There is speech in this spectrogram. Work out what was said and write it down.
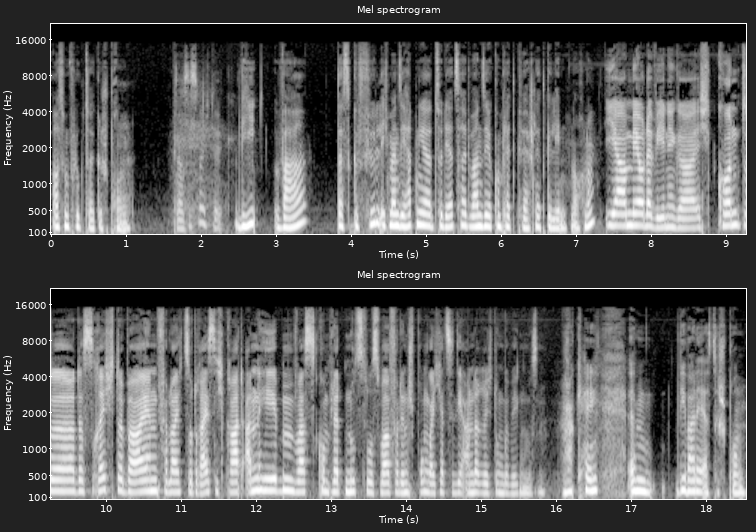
aus dem Flugzeug gesprungen. Das ist richtig. Wie war das Gefühl, ich meine, Sie hatten ja zu der Zeit, waren Sie ja komplett querschnittgelähmt noch, ne? Ja, mehr oder weniger. Ich konnte das rechte Bein vielleicht so 30 Grad anheben, was komplett nutzlos war für den Sprung, weil ich jetzt in die andere Richtung bewegen müssen. Okay. Ähm, wie war der erste Sprung?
